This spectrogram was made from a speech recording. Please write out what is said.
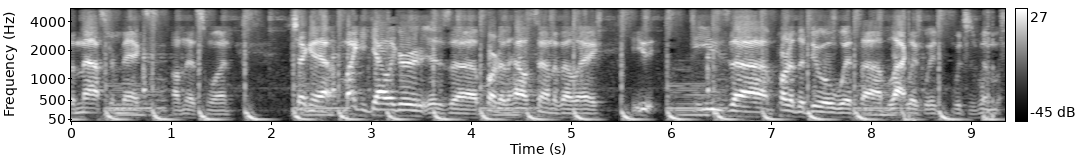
The master mix on this one. Check it out. Mikey Gallagher is uh, part of the House Sound of LA. He, he's uh, part of the duo with uh, Black Liquid, which is one of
